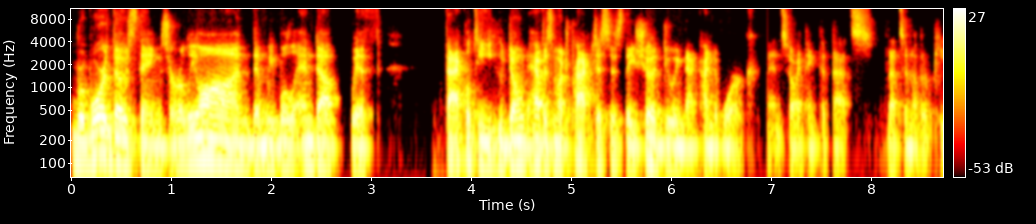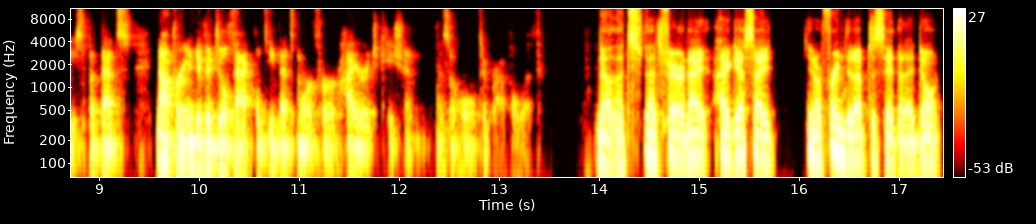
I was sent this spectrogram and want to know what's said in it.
reward those things early on then we will end up with faculty who don't have as much practice as they should doing that kind of work. And so i think that that's that's another piece but that's not for individual faculty. That's more for higher education as a whole to grapple with. No that's that's fair. And i i guess i you know framed it up to say that i don't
